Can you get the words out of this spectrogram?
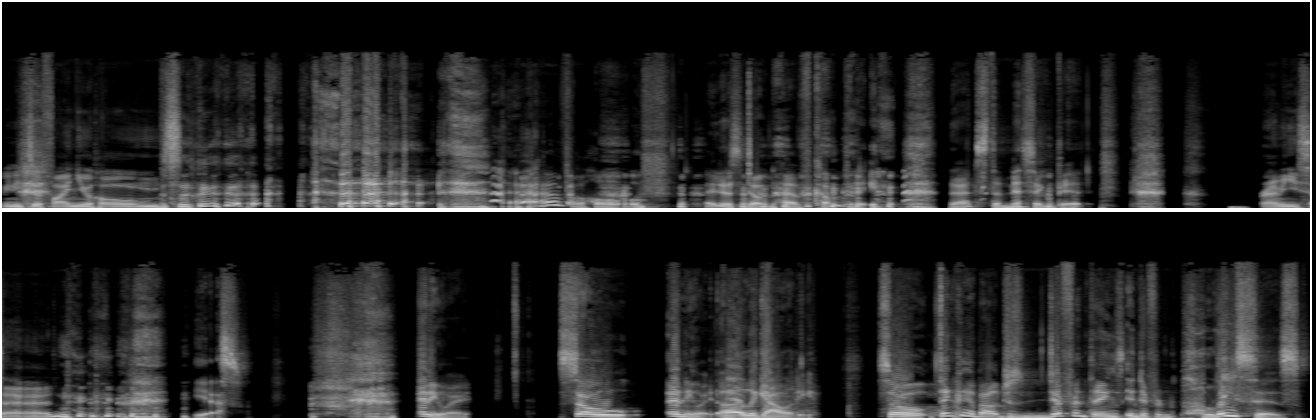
We need to find new homes. I have a home. I just don't have company. That's the missing bit. Remy sad. Yes. Anyway, so anyway, uh, legality. So thinking about just different things in different places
